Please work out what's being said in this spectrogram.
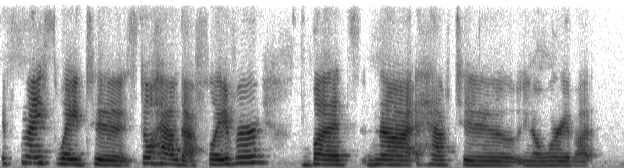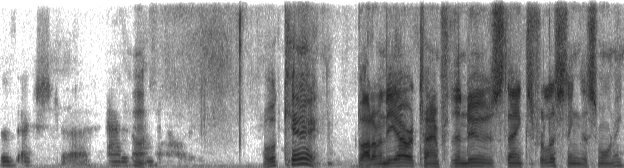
it's a nice way to still have that flavor, but not have to you know worry about those extra added on calories. Okay. Bottom of the hour, time for the news. Thanks for listening this morning.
